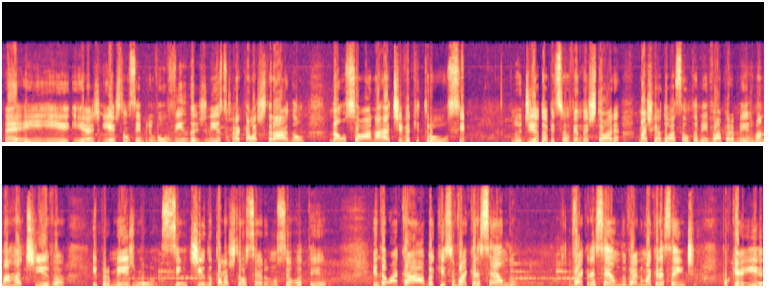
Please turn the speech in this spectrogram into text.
É, e, e, as guias estão sempre envolvidas nisso para que elas tragam não só a narrativa que trouxe no dia do Absorvendo a História, mas que a doação também vá para a mesma narrativa e para o mesmo sentido que elas trouxeram no seu roteiro. Então acaba que isso vai crescendo vai crescendo, vai numa crescente. Porque aí,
